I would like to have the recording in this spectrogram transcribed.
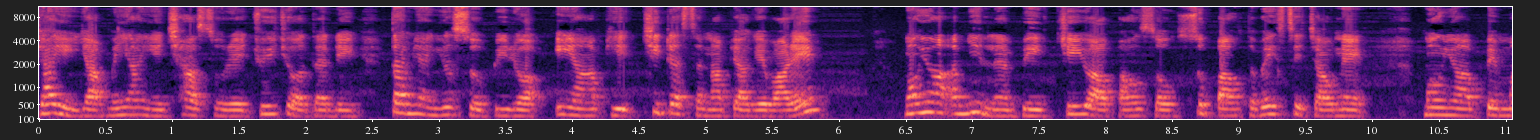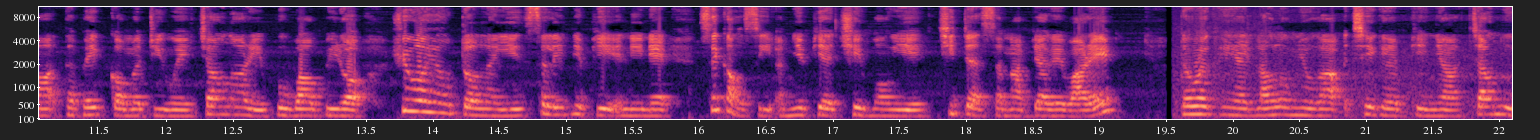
ရရင်ရမရရင်ချဆိုတဲ့ကြွေးကြော်တဲ့တွေတမ်းမြန်ရွတ်ဆိုပြီးတော့အင်အားဖြင့်ချိတက်ဆန္ဒပြခဲ့ပါတယ်။မောင်ရွာအမြင့်လန်ပေးကြေးရွာပေါင်းစုံစုပေါင်းတပိတ်စစ်ကြောင်းနဲ့ မုံရွာပင်မတပိတ်ကော်မတီဝင်ចောင်းသားတွေပူးပေါင်းပြီးတော့ရွှေဝါရောင်တော်လှန်ရေး14နှစ်ပြည့်အနေနဲ့စစ်ကောင်စီအမြင့်ပြတ်ချေမှုန်းရေးချီတက်ဆန္ဒပြခဲ့ပါတယ်။တဝက်ခရိုင်လောင်းလုံးမျိုးကအခြေခံပညာကျောင်းသူ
